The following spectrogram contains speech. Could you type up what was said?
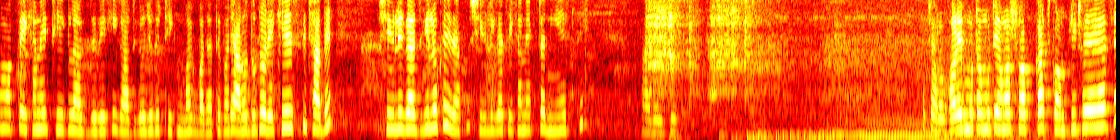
আমার তো এখানেই ঠিক লাগছে, দেখি গাছগুলো যদি ঠিকঠাক বাজাতে পারি। আরও দুটো রেখে এসেছি ছাদে, শিউলি গাছগুলোকেই দেখো, শিউলি গাছ এখানে একটা নিয়ে এসেছি। আর এই যে চলো, ঘরের মোটামুটি আমার সব কাজ কমপ্লিট হয়ে গেছে।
